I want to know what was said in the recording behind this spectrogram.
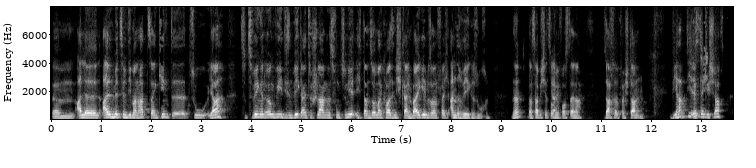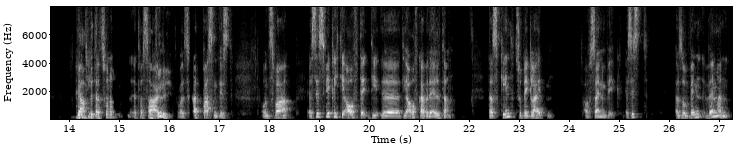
ähm, alle, allen Mitteln, die man hat, sein Kind äh, zu, ja, zu zwingen, irgendwie diesen Weg einzuschlagen und es funktioniert nicht, dann soll man quasi nicht klein beigeben, sondern vielleicht andere Wege suchen. Ne? Das habe ich jetzt ja. auf jeden Fall aus deiner Sache verstanden. Wie habt ihr könnte es denn geschafft? Könnte ja, bitte. ich dazu noch etwas sagen, Natürlich. weil es gerade passend ist. Und zwar, es ist wirklich die, Auf die, äh, die Aufgabe der Eltern, das Kind zu begleiten auf seinem Weg. Es ist, also wenn, wenn man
